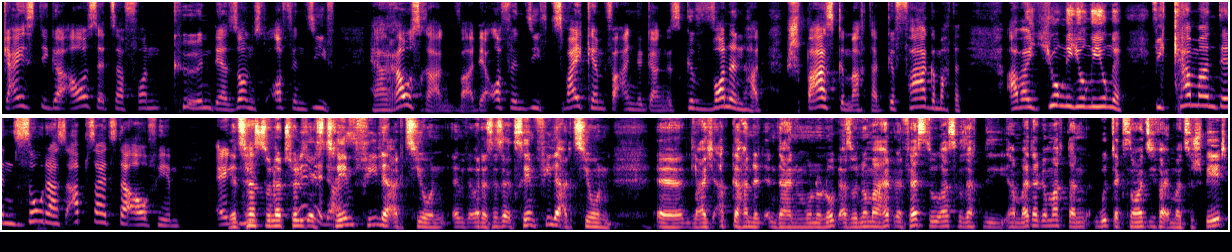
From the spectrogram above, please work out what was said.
geistiger Aussetzer von Köhn, der sonst offensiv herausragend war, der offensiv Zweikämpfe angegangen ist, gewonnen hat, Spaß gemacht hat, Gefahr gemacht hat. Aber Junge, Junge, Junge, wie kann man denn so das Abseits da aufheben? Jetzt hast du natürlich extrem das? viele Aktionen, äh, das ist extrem viele Aktionen äh, gleich abgehandelt in deinem Monolog. Also nochmal halt mir fest, du hast gesagt, die haben weitergemacht, dann gut, 96 war immer zu spät.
